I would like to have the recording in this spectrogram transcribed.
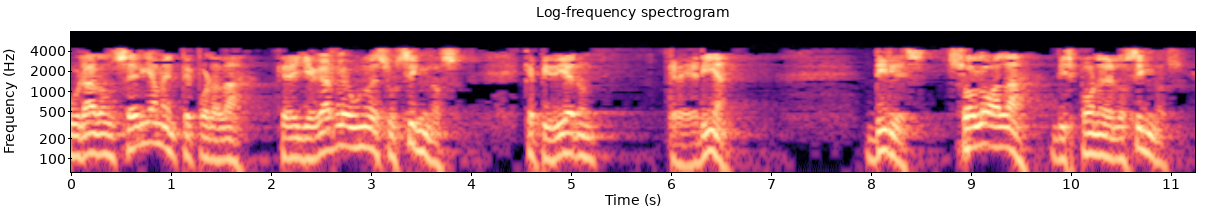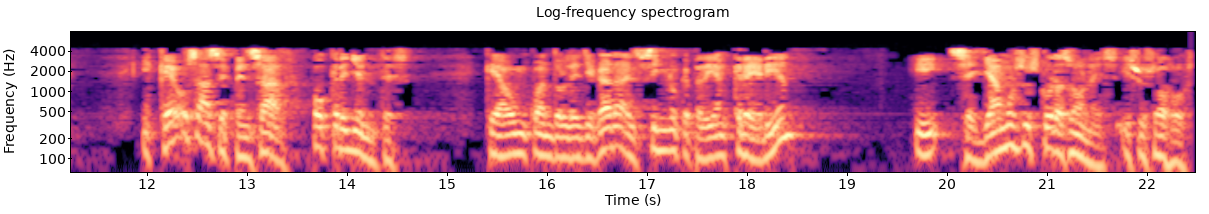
juraron seriamente por Alá que de llegarle uno de sus signos que pidieron, creerían. Diles, solo Alá dispone de los signos. ¿Y qué os hace pensar, oh creyentes, que aun cuando les llegara el signo que pedían, creerían? Y sellamos sus corazones y sus ojos,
